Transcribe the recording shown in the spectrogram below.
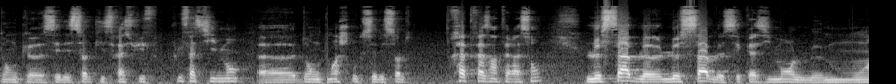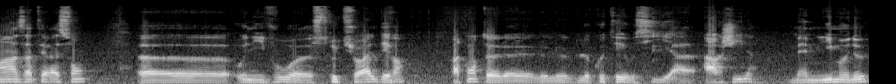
donc c'est des sols qui se ressuivent plus facilement. Donc moi je trouve que c'est des sols très très intéressants. Le sable, le sable, c'est quasiment le moins intéressant au niveau structurel des vins. Par contre, le, le- côté aussi euh, argile, même limoneux,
